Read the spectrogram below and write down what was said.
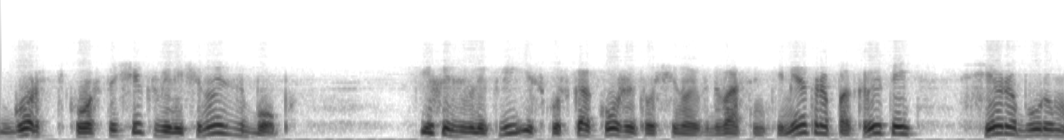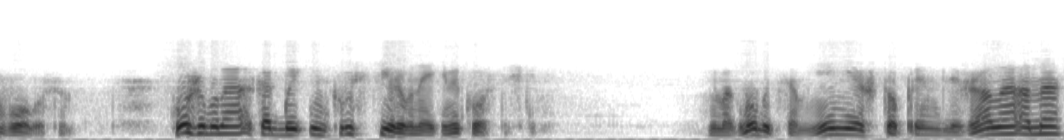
горсть косточек величиной с боб. Их извлекли из куска кожи толщиной в 2 см, покрытой серо-бурым волосом. Кожа была как бы инкрустирована этими косточками. Не могло быть сомнения, что принадлежала она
